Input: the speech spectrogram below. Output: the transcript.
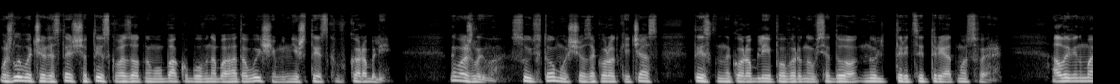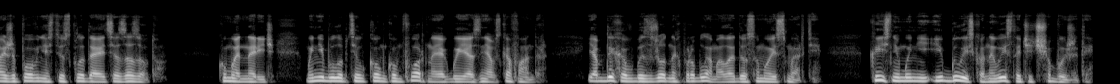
Можливо, через те, що тиск в азотному баку був набагато вищим, ніж тиск в кораблі. Неважливо. Суть в тому, що за короткий час тиск на кораблі повернувся до 0,33 атмосфери, але він майже повністю складається з азоту. Кумедна річ, мені було б цілком комфортно, якби я зняв скафандр. Я б дихав без жодних проблем, але до самої смерті. Кисню мені і близько не вистачить, щоб вижити.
